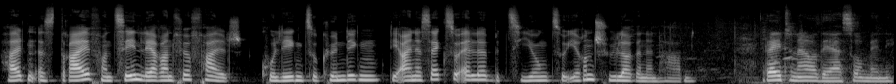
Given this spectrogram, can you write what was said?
halten es drei von zehn Lehrern für falsch, Kollegen zu kündigen, die eine sexuelle Beziehung zu ihren Schülerinnen haben. Right now there are so many.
